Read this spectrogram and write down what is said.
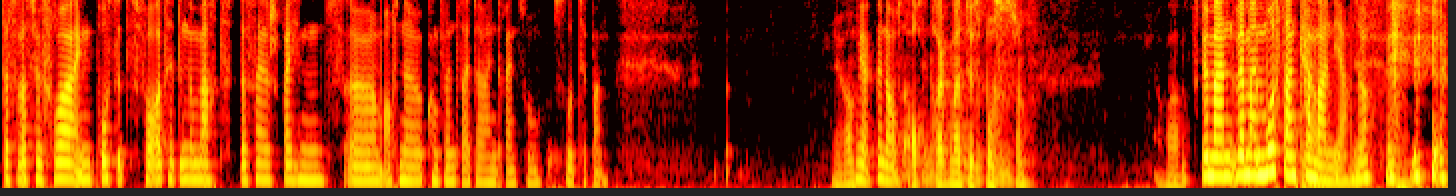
das, was wir vorher in Post-its vor Ort hätten gemacht, das dann entsprechend ähm, auf eine Confluence-Seite rein, rein zu, zu tippern. Ja, ja genau. Ist auch genau, Pragmatismus. Ne? Aber wenn man, wenn man muss, dann kann ja. man ja. Ne?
